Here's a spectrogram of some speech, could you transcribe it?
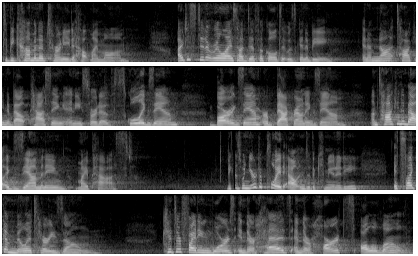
to become an attorney to help my mom. I just didn't realize how difficult it was going to be. And I'm not talking about passing any sort of school exam, bar exam, or background exam. I'm talking about examining my past. Because when you're deployed out into the community, it's like a military zone. Kids are fighting wars in their heads and their hearts all alone.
